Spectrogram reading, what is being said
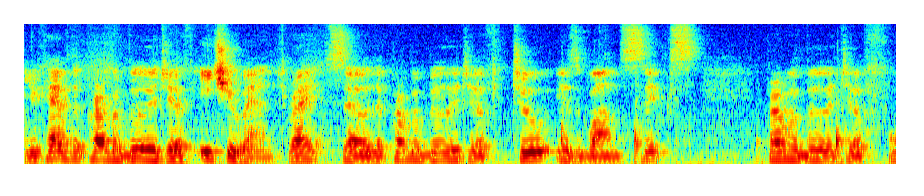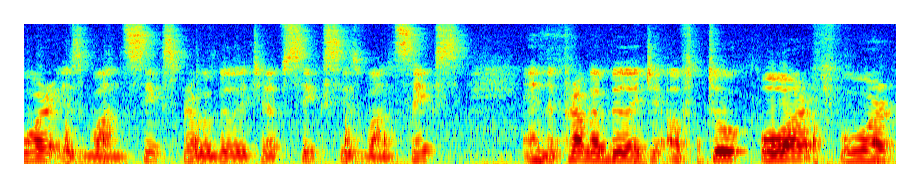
you have the probability of each event, right? So the probability of 2 is 1 6, probability of 4 is 1 6, probability of 6 is 1 6, and the probability of 2 or 4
